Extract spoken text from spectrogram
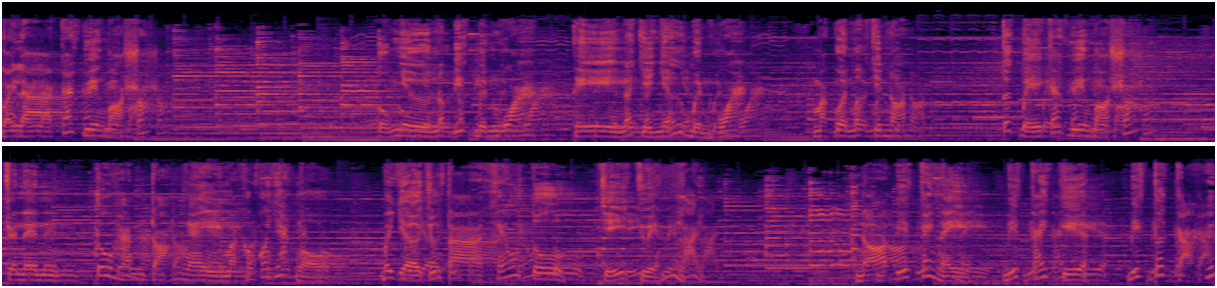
gọi là các duyên bỏ sót. Cũng như nó biết bình hoa thì nó chỉ nhớ bình hoa mà quên mất chính nó. Tức bị các duyên bỏ sót cho nên tu hành trọn ngày mà không có giác ngộ Bây giờ chúng ta khéo tu chỉ chuyển lại. Nó biết cái này, biết cái kia, biết tất cả hết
